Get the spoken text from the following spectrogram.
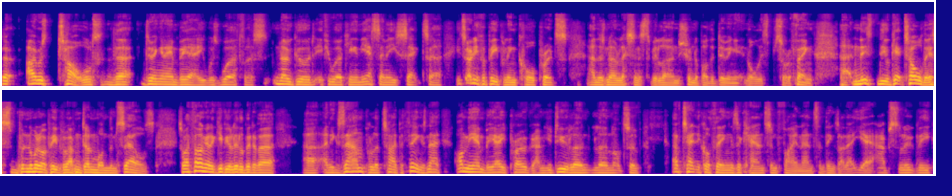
So I was told that doing an MBA was worthless, no good if you're working in the SME sector. It's only for people in corporates, and there's no lessons to be learned. Shouldn't have bothered doing it, and all this sort of thing. Uh, and this, you'll get told this, but normally by people who haven't done one themselves. So I thought I'm going to give you a little bit of a uh, an example of type of things. Now, on the MBA program, you do learn learn lots of of technical things, accounts and finance and things like that. Yeah, absolutely.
